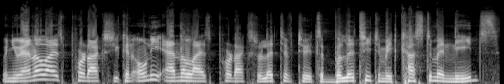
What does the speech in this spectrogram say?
when you analyze products, you can only analyze products relative to its ability to meet customer needs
